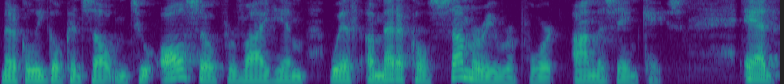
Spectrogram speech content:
medical legal consultant, to also provide him with a medical summary report on the same case. And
